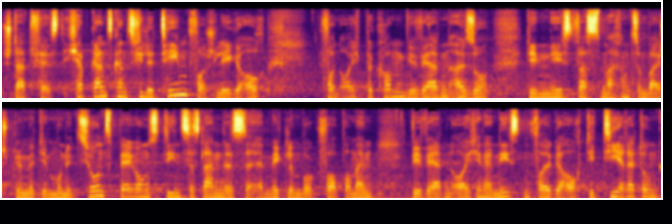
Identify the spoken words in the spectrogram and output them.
Stadtfest. Ich habe ganz, ganz viele Themenvorschläge auch von euch bekommen. Wir werden also demnächst was machen, zum Beispiel mit dem Munitionsbergungsdienst des Landes äh, Mecklenburg-Vorpommern. Wir werden euch in der nächsten Folge auch die Tierrettung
